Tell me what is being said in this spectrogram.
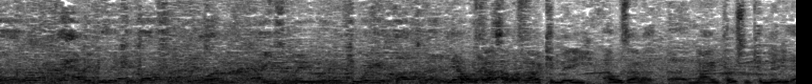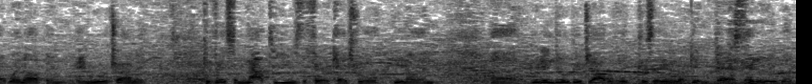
uh, how they do their kickoff. One, are you familiar with it? Or two, what are your thoughts about it? Yeah, I was, on, I was on a committee. I was on a, a nine-person committee that went up, and, and we were trying to convince them not to use the fair catch rule. You know, and uh, we didn't do a good job of it because they ended up getting passed anyway. But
